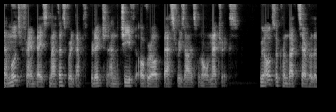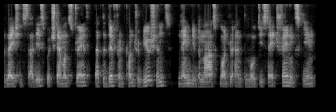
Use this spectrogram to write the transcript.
uh, multi-frame based methods for depth prediction and achieve the overall best results on all metrics. We also conduct several ablation studies which demonstrate that the different contributions, namely the mask module and the multi-stage training scheme,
